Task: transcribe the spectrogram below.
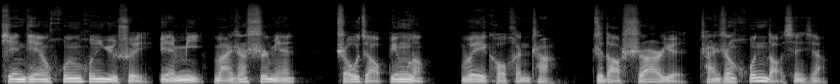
天天昏昏欲睡，便秘，晚上失眠，手脚冰冷，胃口很差。直到十二月产生昏倒现象，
